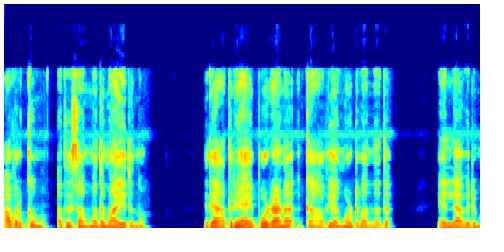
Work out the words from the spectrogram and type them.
അവർക്കും അത് സമ്മതമായിരുന്നു. രാത്രിയായപ്പോഴാണ് കാവ്യ അങ്ങോട്ട് വന്നത്. എല്ലാവരും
